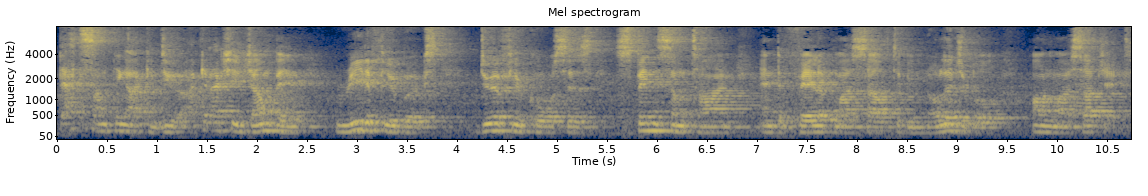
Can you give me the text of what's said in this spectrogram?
That's something I can do. I can actually jump in, read a few books, do a few courses, spend some time, and develop myself to be knowledgeable on my subject.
